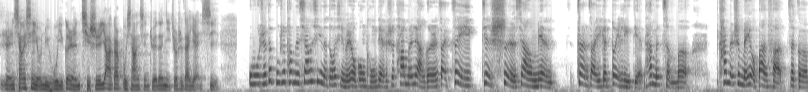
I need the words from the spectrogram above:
人相信有女巫，一个人其实压根儿不相信，觉得你就是在演戏。我觉得不是他们相信的东西没有共同点，是他们两个人在这一件事上面站在一个对立点，他们怎么，他们是没有办法这个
